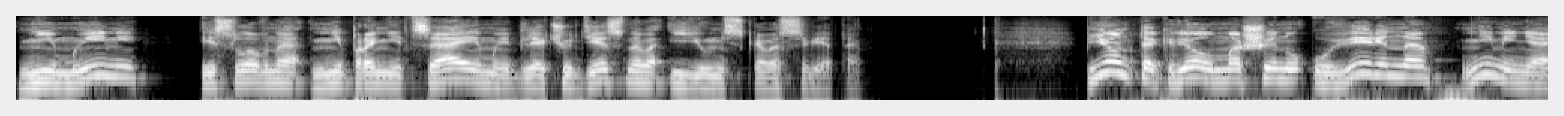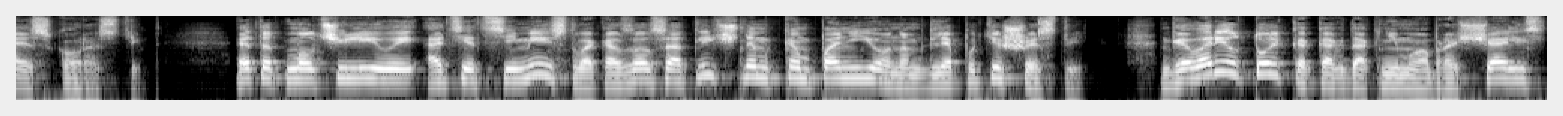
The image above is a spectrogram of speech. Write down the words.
немыми и словно непроницаемы для чудесного июньского света. Пьонтек вел машину уверенно, не меняя скорости. Этот молчаливый отец семейства оказался отличным компаньоном для путешествий. Говорил только, когда к нему обращались,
